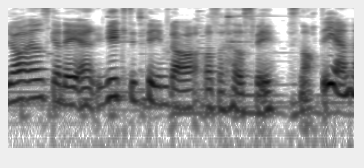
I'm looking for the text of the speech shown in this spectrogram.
Jag önskar dig en riktigt fin dag och så hörs vi snart igen.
